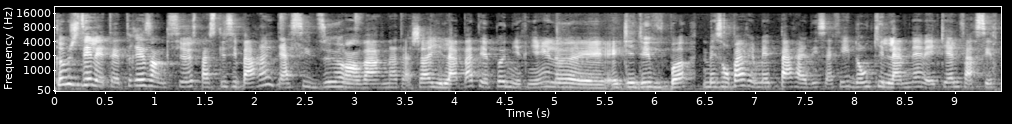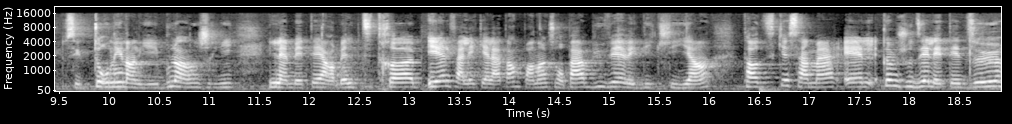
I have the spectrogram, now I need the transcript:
Comme je disais, elle était très anxieuse parce que ses parents étaient assez durs envers Natacha. Ils la battaient pas ni rien, là, euh, inquiétez-vous pas. Mais son père aimait parader sa fille, donc il l'amenait avec elle faire ses, ses, tournées dans les boulangeries. Il la mettait en belle petite robe. Et elle, fallait qu'elle attende pendant que son père buvait avec des clients. Tandis que sa mère, elle, comme je vous dis, elle était dure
